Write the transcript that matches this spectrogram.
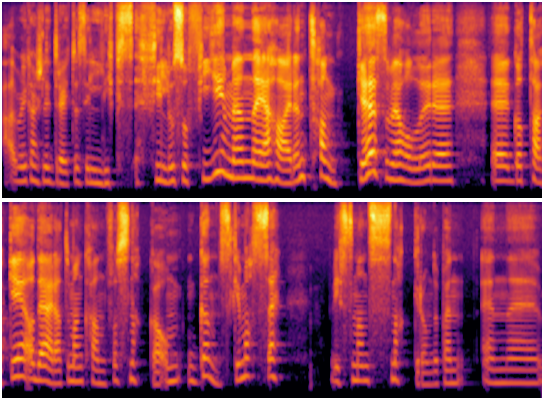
Det blir kanskje litt drøyt å si livsfilosofi, men jeg har en tanke som jeg holder eh, godt tak i, og det er at man kan få snakka om ganske masse hvis man snakker om det på en, en eh,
